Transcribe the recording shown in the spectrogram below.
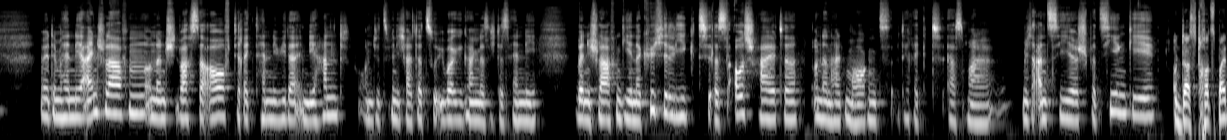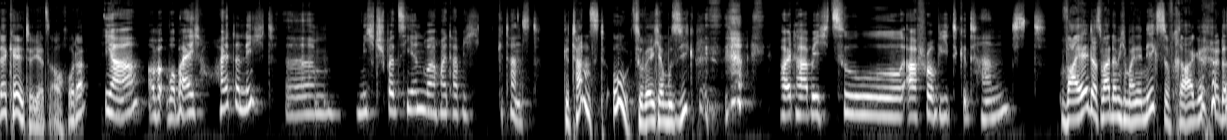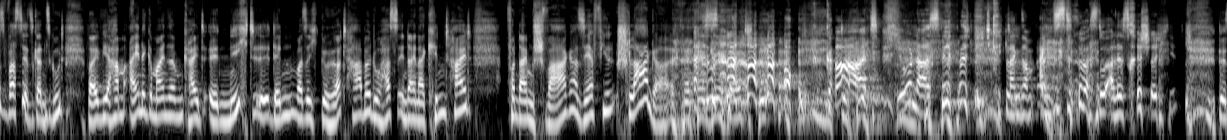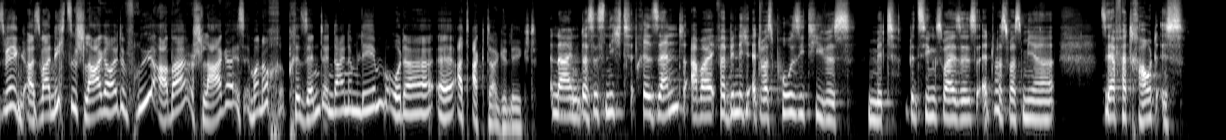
mit dem Handy einschlafen und dann wachst du auf, direkt Handy wieder in die Hand. Und jetzt bin ich halt dazu übergegangen, dass ich das Handy, wenn ich schlafen gehe, in der Küche liegt, das ausschalte und dann halt morgens direkt erstmal mich anziehe, spazieren gehe. Und das trotz bei der Kälte jetzt auch, oder? Ja, aber wobei ich heute nicht, ähm, nicht spazieren war, heute habe ich getanzt. Getanzt? Oh, zu welcher Musik? heute habe ich zu Afrobeat getanzt. Weil, das war nämlich meine nächste Frage, das passt jetzt ganz gut, weil wir haben eine Gemeinsamkeit äh, nicht, äh, denn was ich gehört habe, du hast in deiner Kindheit von deinem Schwager sehr viel Schlager gehört. oh Gott, Jonas, ich krieg langsam Angst, was du alles recherchiert Deswegen, es war nicht zu Schlager heute früh, aber Schlager ist immer noch präsent in deinem Leben oder äh, ad acta gelegt? Nein, das ist nicht präsent, aber verbinde ich etwas Positives mit, beziehungsweise ist etwas, was mir sehr vertraut ist.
